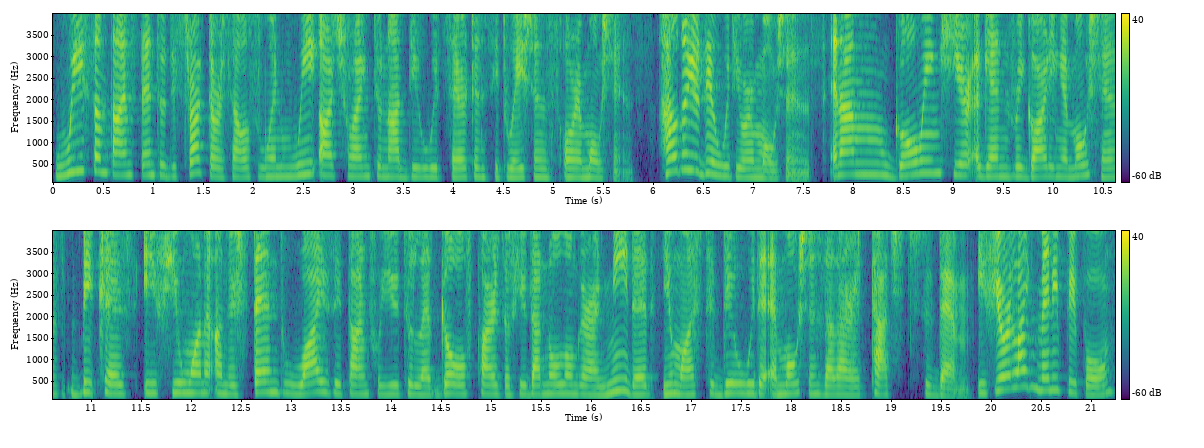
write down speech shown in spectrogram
We sometimes tend to distract ourselves when we are trying to not deal with certain situations or emotions. How do you deal with your emotions? And I'm going here again regarding emotions because if you want to understand why is it time for you to let go of parts of you that no longer are needed, you must deal with the emotions that are attached to them. If you're like many people,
